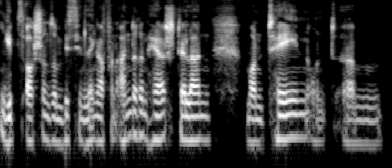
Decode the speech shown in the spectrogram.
gibt's auch schon so ein bisschen länger von anderen Herstellern, Montaigne und ähm,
